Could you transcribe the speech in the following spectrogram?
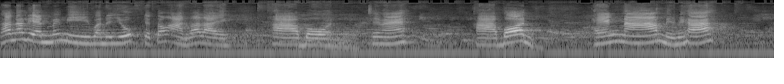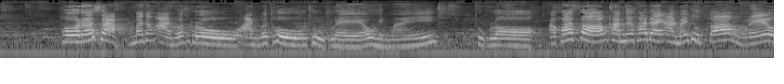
ถ้านักเรียนไม่มีวรรณยุกต์จะต้องอ่านว่าอะไรคาร์บอนใช่ไหมคาร์บอนแท้งน้ำเห็นไหมคะ โทรศัพท์ไม่ต้องอ่านว่าโทรอ่านว่าโทรถูกแล้วเห็นไหมถูกหลอกเอาข้อสองคำในข้อใดอ่านไม่ถูกต้องเร็ว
